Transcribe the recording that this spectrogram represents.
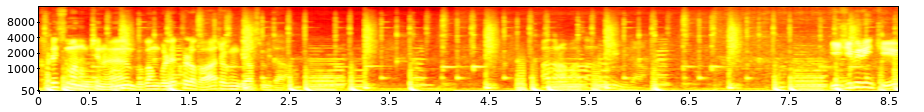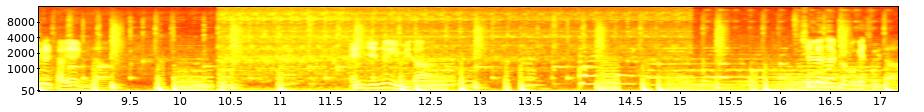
카리스마 넘치는 무광 블랙 컬러가 적용되었습니다. 파노라마 썬루프입니다. 21인치 휠 타이어입니다. 엔진능입니다 실내 살펴보겠습니다.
